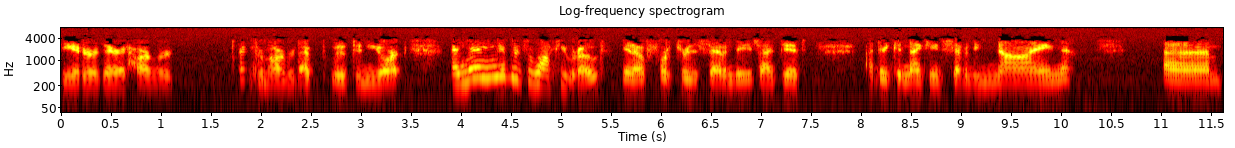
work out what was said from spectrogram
theater there at Harvard. And from Harvard, I moved to New York, and then it was a rocky road, you know, for through the '70s. I did, I think, in 1979. Um,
